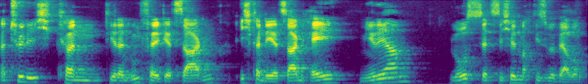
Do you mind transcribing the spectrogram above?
natürlich kann dir dein Umfeld jetzt sagen, ich kann dir jetzt sagen, hey, Miriam, los, setz dich hin, mach diese Bewerbung.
